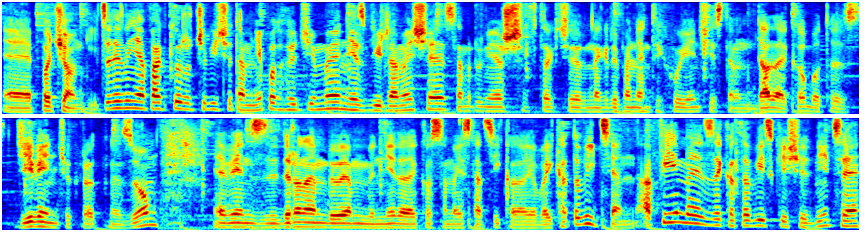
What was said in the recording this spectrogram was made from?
e, pociągi. Co nie zmienia faktu, że oczywiście tam nie podchodzimy, nie zbliżamy się, sam również w trakcie nagrywania tych ujęć jestem daleko, bo to jest dziewięciokrotny zoom, e, więc dronem byłem niedaleko samej stacji kolejowej Katowice. A filmy z katowickiej Siednicy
